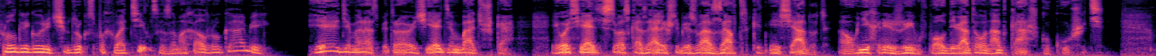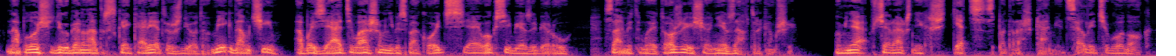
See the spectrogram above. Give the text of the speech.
Фрол Григорьевич вдруг спохватился, замахал руками. — Едем, Ирас Петрович, едем, батюшка. Его сиятельство сказали, что без вас завтракать не сядут, а у них режим, в полдевятого надо кашку кушать. На площади губернаторская карета ждет, миг домчим. Об азиате вашем не беспокойтесь, я его к себе заберу. Сами-то мы тоже еще не завтракомши. У меня вчерашних штец с потрошками, целый чугунок.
